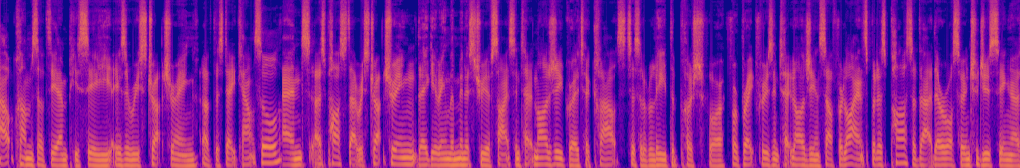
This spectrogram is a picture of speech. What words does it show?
outcomes of the NPC is a restructuring of the State Council. And as part of that restructuring, they're giving the Ministry of Science and Technology greater clouts to sort of lead the push for, for breakthroughs in technology and self reliance. But as part of that, they're also introducing a,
